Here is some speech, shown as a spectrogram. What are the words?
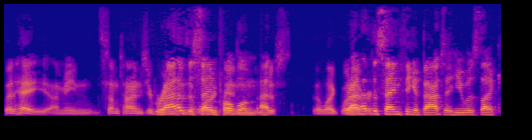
But hey, I mean, sometimes your brain Rad had the same problem at- just like Rad whatever. had the same thing at Banter. He was like,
